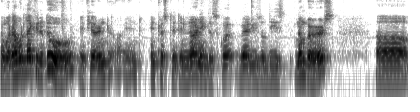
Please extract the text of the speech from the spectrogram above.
And what I would like you to do, if you're in, in, interested in learning the square values of these numbers, uh,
